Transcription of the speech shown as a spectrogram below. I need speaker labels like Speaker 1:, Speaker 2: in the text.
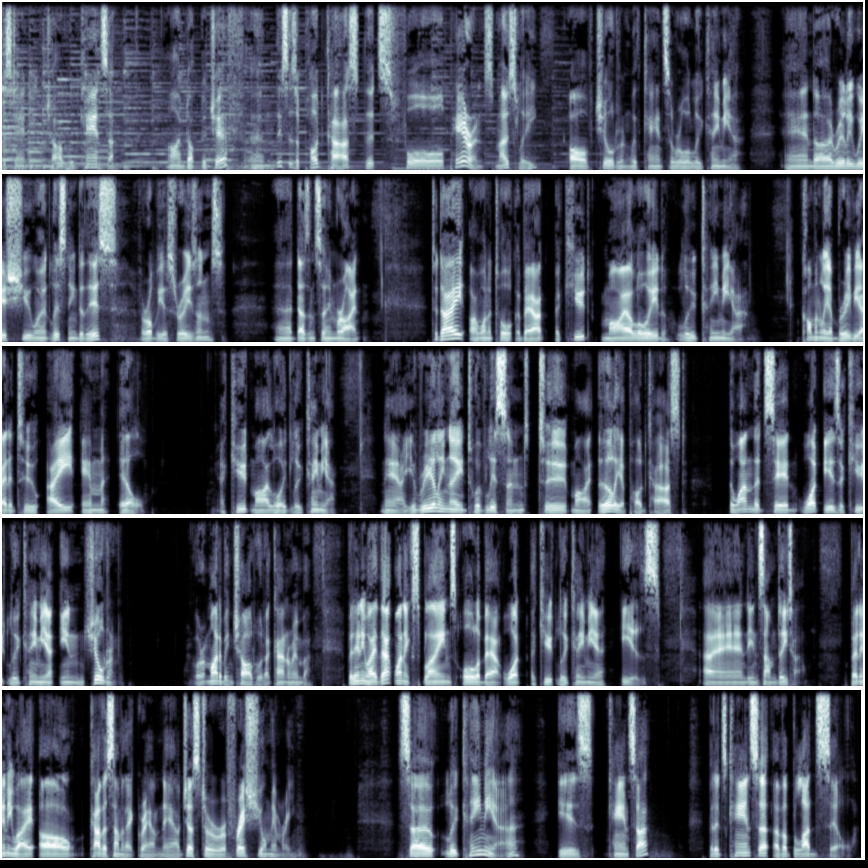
Speaker 1: Understanding Childhood Cancer. I'm Dr. Geoff, and this is a podcast that's for parents mostly of children with cancer or leukemia. And I really wish you weren't listening to this for obvious reasons. Uh, it doesn't seem right. Today, I want to talk about acute myeloid leukemia, commonly abbreviated to AML. Acute myeloid leukemia. Now, you really need to have listened to my earlier podcast, the one that said, What is acute leukemia in children? Or it might have been childhood, I can't remember. But anyway, that one explains all about what acute leukemia is and in some detail. But anyway, I'll cover some of that ground now just to refresh your memory. So, leukemia is cancer, but it's cancer of a blood cell.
